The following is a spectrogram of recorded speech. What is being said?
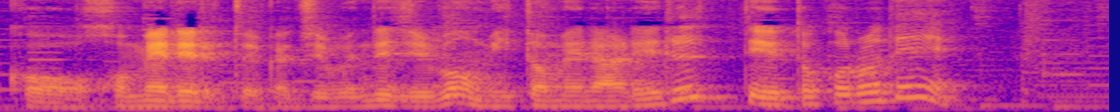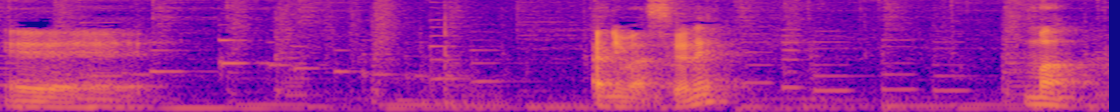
こう褒めれるというか自分で自分を認められるっていうところで、えー、ありますよね。まあ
